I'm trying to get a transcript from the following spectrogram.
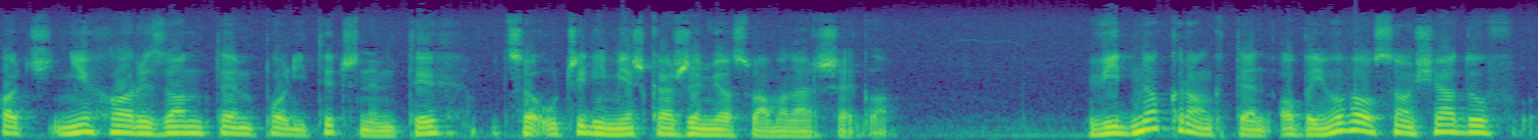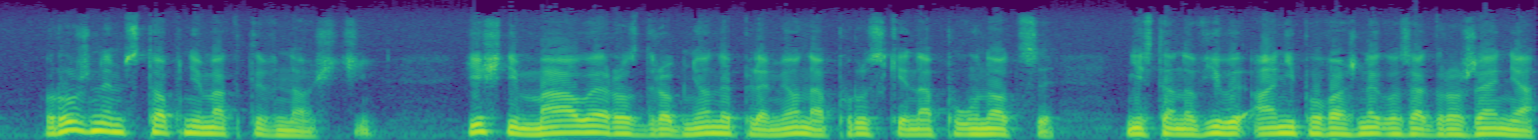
choć nie horyzontem politycznym tych, co uczyli Mieszka rzemiosła monarszego. Widnokrąg ten obejmował sąsiadów różnym stopniem aktywności. Jeśli małe, rozdrobnione plemiona pruskie na północy nie stanowiły ani poważnego zagrożenia,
